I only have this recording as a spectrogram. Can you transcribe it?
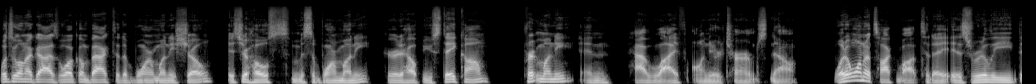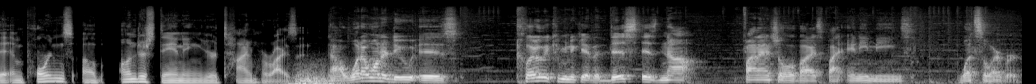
What's going on, guys? Welcome back to the Boring Money Show. It's your host, Mr. Boring Money, here to help you stay calm, print money, and have life on your terms. Now, what I want to talk about today is really the importance of understanding your time horizon. Now, what I want to do is clearly communicate that this is not financial advice by any means whatsoever.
